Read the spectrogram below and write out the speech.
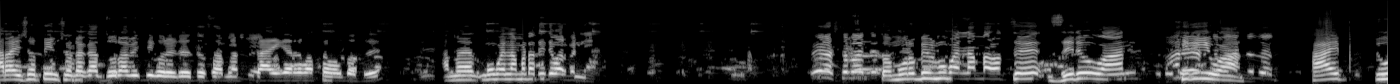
আড়াইশো, তিনশো টাকা জোড়া বিক্রি করে এটা আপনার টাইগারের বাচ্চা বলতেছে আপনার মোবাইল নাম্বারটা দিতে পারবেন না? তো মুরব্বীর মোবাইল নাম্বার হচ্ছে zero one three one five two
